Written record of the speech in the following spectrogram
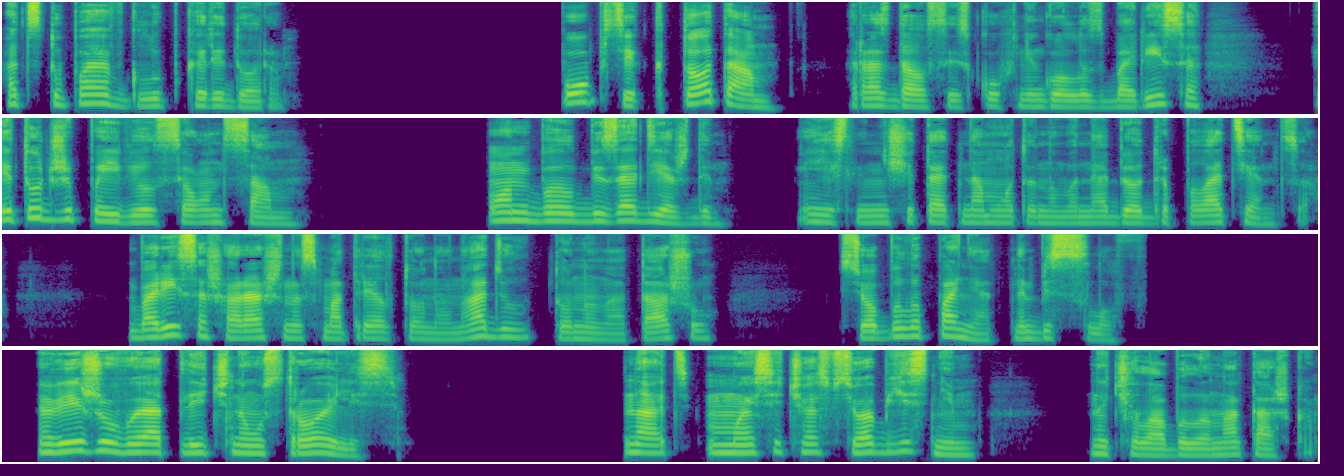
отступая вглубь коридора. Пупсик, кто там? раздался из кухни голос Бориса, и тут же появился он сам. Он был без одежды, если не считать намотанного на бедра полотенца. Борис ошарашенно смотрел то на Надю, то на Наташу. Все было понятно без слов. «Вижу, вы отлично устроились». «Надь, мы сейчас все объясним», — начала была Наташка.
